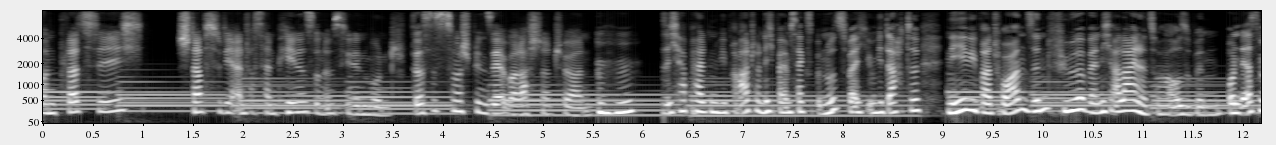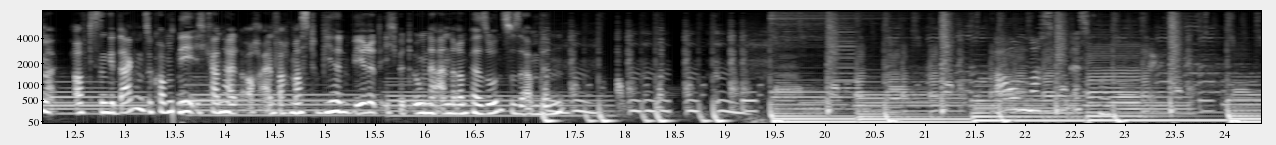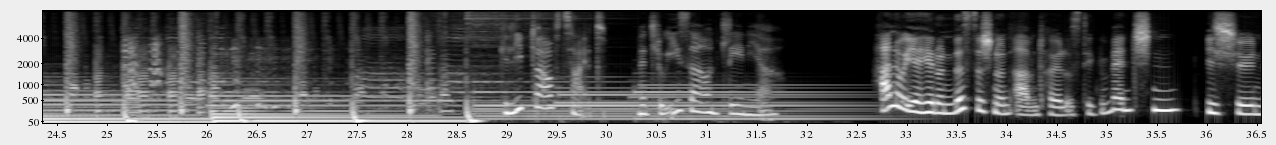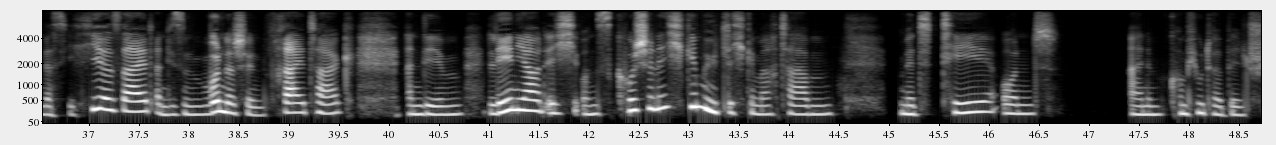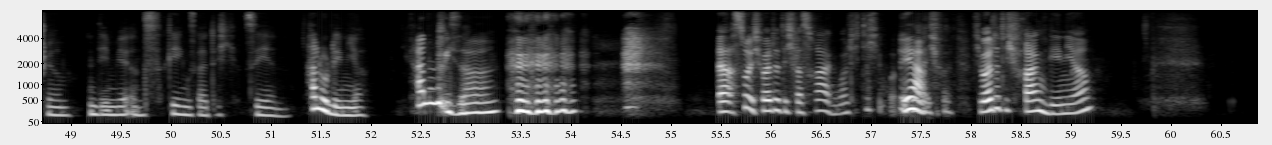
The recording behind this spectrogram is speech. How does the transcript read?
und plötzlich schnappst du dir einfach seinen Penis und nimmst ihn in den Mund. Das ist zum Beispiel ein sehr überraschender Turn. Mhm. Ich habe halt einen Vibrator nicht beim Sex benutzt, weil ich irgendwie dachte, nee, Vibratoren sind für, wenn ich alleine zu Hause bin. Und erstmal auf diesen Gedanken zu kommen, nee, ich kann halt auch einfach masturbieren, während ich mit irgendeiner anderen Person zusammen bin. Warum machst du es? Geliebte auf Zeit mit Luisa und Lenia. Hallo, ihr hedonistischen und abenteuerlustigen Menschen. Wie schön, dass ihr hier seid an diesem wunderschönen Freitag, an dem Lenia und ich uns kuschelig gemütlich gemacht haben mit Tee und einem Computerbildschirm, in dem wir uns gegenseitig sehen. Hallo Lenia. Hallo Luisa. Ach so, ich wollte dich was fragen. Wollte ich dich? Ja. Ich, ich wollte dich fragen, Lenia.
